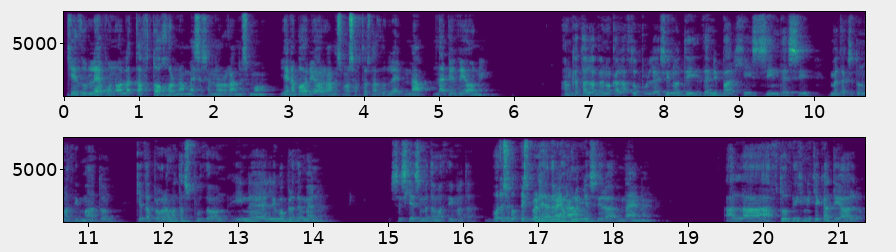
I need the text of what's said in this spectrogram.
και δουλεύουν όλα ταυτόχρονα μέσα σε έναν οργανισμό για να μπορεί ο οργανισμός αυτός να, δουλε... να, να επιβιώνει. Αν καταλαβαίνω καλά αυτό που λες είναι ότι δεν υπάρχει σύνδεση μεταξύ των μαθημάτων και τα προγράμματα σπουδών είναι λίγο μπερδεμένα σε σχέση με τα μαθήματα. Μπορείς να το πεις Ναι, μπερδεμένα. δεν έχουν μια σειρά. Ναι, ναι. Αλλά αυτό δείχνει και κάτι άλλο.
